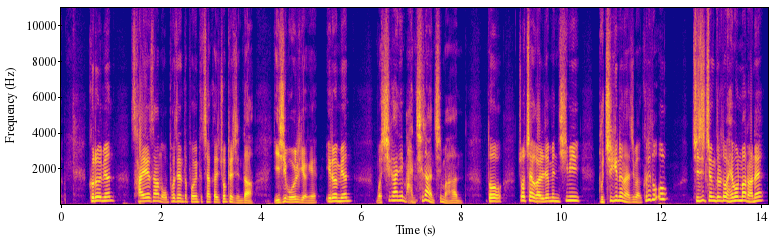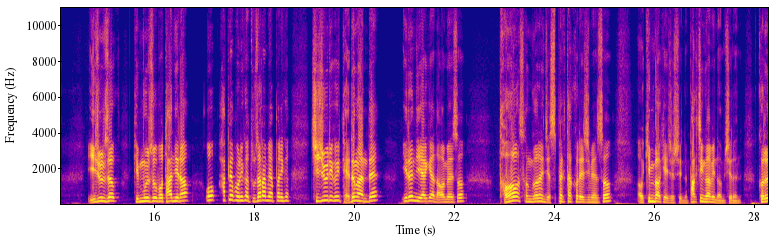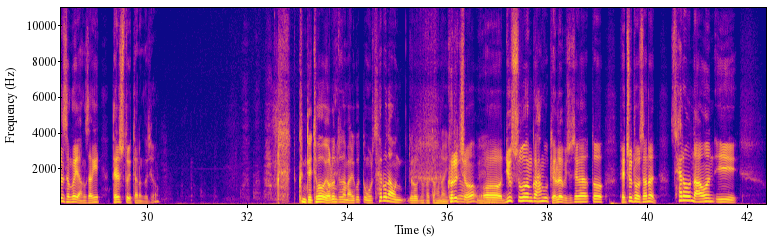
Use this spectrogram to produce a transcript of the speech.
그러면 4에서 한 5% 포인트 차까지 좁혀진다. 25일 경에 이러면 뭐 시간이 많지는 않지만 또 쫓아가려면 힘이 붙이기는 하지만 그래도 어 지지층들도 해볼 만 하네. 이준석 김문수 후보 단일화 어 합해 보니까 두 사람이 합하니까 지지율이 거의 대등한데 이런 이야기가 나오면서 더 선거는 이제 스펙타클해지면서 어, 긴박해질 수 있는 박진감이 넘치는 그런 선거 양상이 될 수도 있다는 거죠. 근데 저 여론조사 말고 또 오늘 새로 나온 여론조사가 또 하나 있죠. 그렇죠. 예. 어, 뉴스원과 한국갤럽이죠. 제가 또 배추도사는 새로 나온 이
